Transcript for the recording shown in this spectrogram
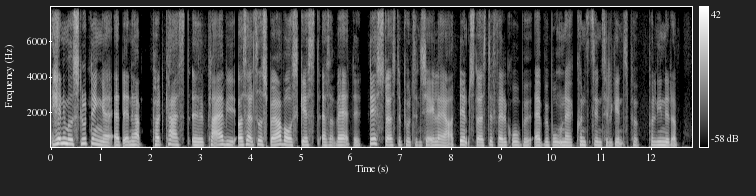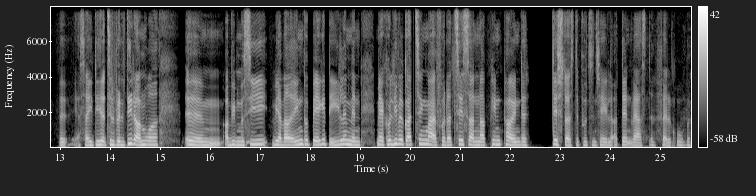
Hen imod slutningen af den her podcast øh, plejer vi også altid at spørge vores gæst, altså hvad det, det største potentiale er, og den største faldgruppe af ved brugen af kunstig intelligens på, på lige netop, øh, ja, så i det her tilfælde dit område. Øhm, og vi må sige, vi har været inde på begge dele, men, men jeg kunne alligevel godt tænke mig at få dig til sådan at pinpointe det største potentiale og den værste faldgruppe?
